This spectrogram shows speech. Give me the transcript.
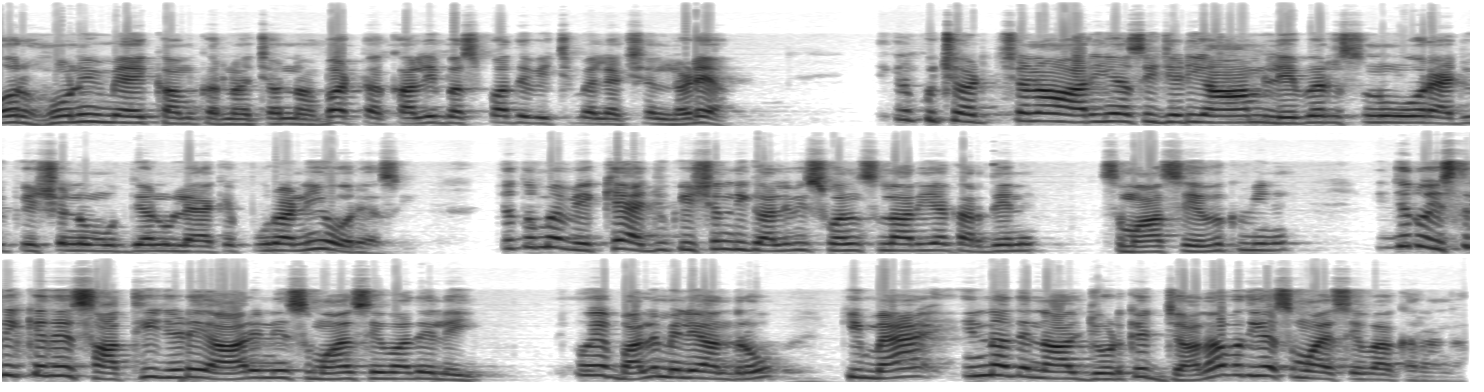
ਔਰ ਹੁਣ ਵੀ ਮੈਂ ਇਹ ਕੰਮ ਕਰਨਾ ਚਾਹੁੰਦਾ ਬਟ ਅਕਾਲੀ ਬਸਪਾ ਦੇ ਵਿੱਚ ਮੈਂ ਇਲੈਕਸ਼ਨ ਲੜਿਆ। ਲੇਕਿਨ ਕੁਝ ਅੜਚਣਾਂ ਆ ਰਹੀਆਂ ਸੀ ਜਿਹੜੀ ਆਮ ਲੇਬਰਸ ਨੂੰ ਔਰ ਐਜੂਕੇਸ਼ਨ ਨੂੰ, ਮੁੱਦਿਆਂ ਨੂੰ ਲੈ ਕੇ ਪੂਰਾ ਨਹੀਂ ਹੋ ਰਿਹਾ ਸੀ। ਜਦੋਂ ਮੈਂ ਵੇਖਿਆ ਐਜੂਕੇਸ਼ਨ ਦੀ ਗੱਲ ਵੀ ਸਵਰਸਲਾਰੀਆਂ ਕਰਦੇ ਨੇ, ਸਮਾਜ ਸੇਵਕ ਵੀ ਨੇ। ਜਦੋਂ ਇਸ ਤਰੀਕੇ ਦੇ ਸਾਥੀ ਜਿਹੜੇ ਆ ਰਹੇ ਨੇ ਸਮਾਜ ਸੇਵਾ ਦੇ ਲਈ, ਉਹ ਇਹ ਬਲ ਮਿਲਿਆ ਅੰਦਰੋਂ ਕਿ ਮੈਂ ਇਹਨਾਂ ਦੇ ਨਾਲ ਜੋੜ ਕੇ ਜ਼ਿਆਦਾ ਵਧੀਆ ਸਮਾਜ ਸੇਵਾ ਕਰਾਂਗਾ।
